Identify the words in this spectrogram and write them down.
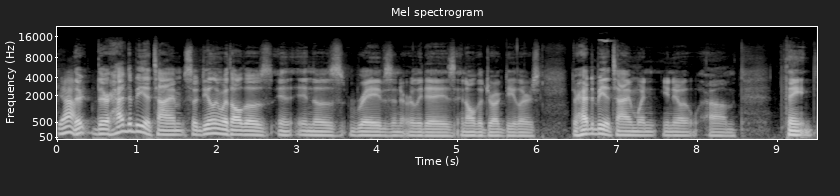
Yeah, There, there had to be a time. So dealing with all those in, in those raves in the early days and all the drug dealers, there had to be a time when you know. Um, think,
